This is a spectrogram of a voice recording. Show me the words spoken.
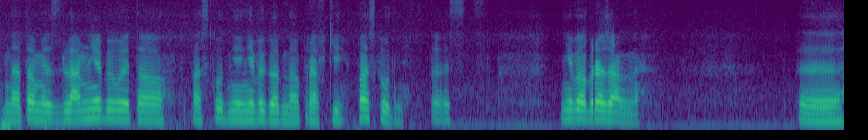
Natomiast dla mnie były to paskudnie niewygodne oprawki. Paskudnie. To jest niewyobrażalne. E,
